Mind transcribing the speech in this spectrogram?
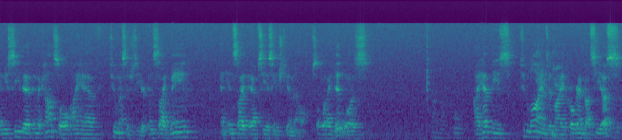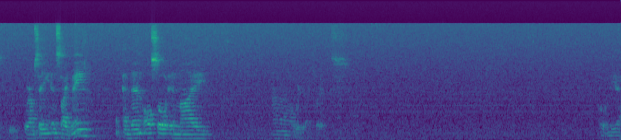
And you see that in the console, I have two messages here, inside main and inside app CSHTML. So what I did was, I have these two lines in my program.cs where I'm saying inside main, and then also in my, uh, where did I put it? Oh, in the app.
